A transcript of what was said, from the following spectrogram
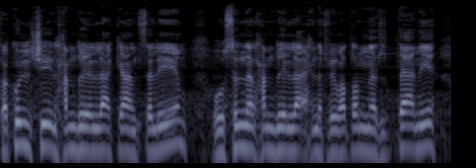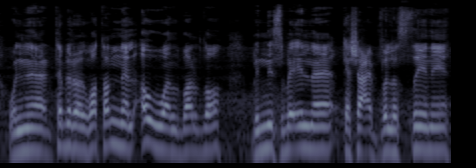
فكل شيء الحمد لله كان سليم ووصلنا الحمد لله إحنا في وطننا الثاني ونعتبر وطننا الأول برضه بالنسبة لنا كشعب فلسطيني.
